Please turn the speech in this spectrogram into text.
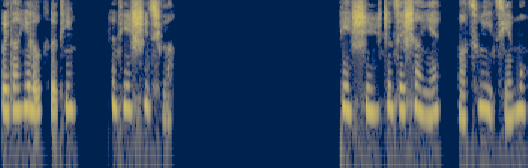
回到一楼客厅看电视去了。电视正在上演某综艺节目，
